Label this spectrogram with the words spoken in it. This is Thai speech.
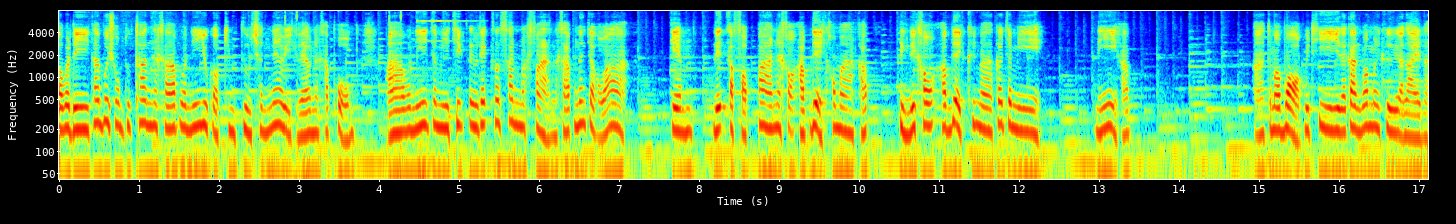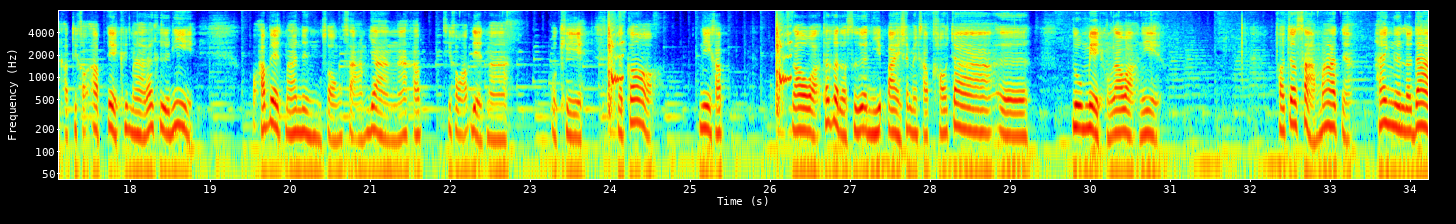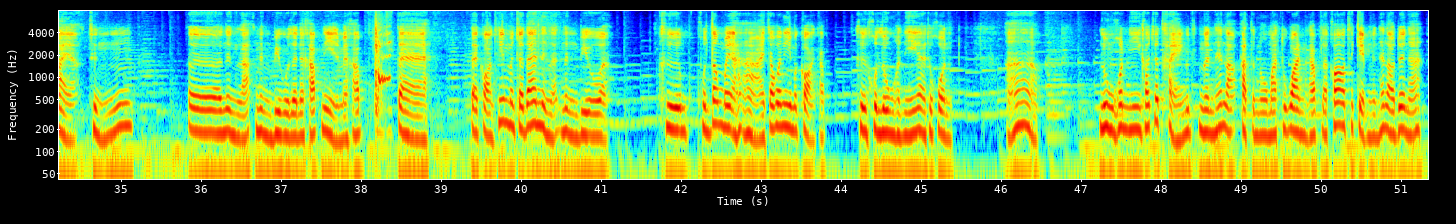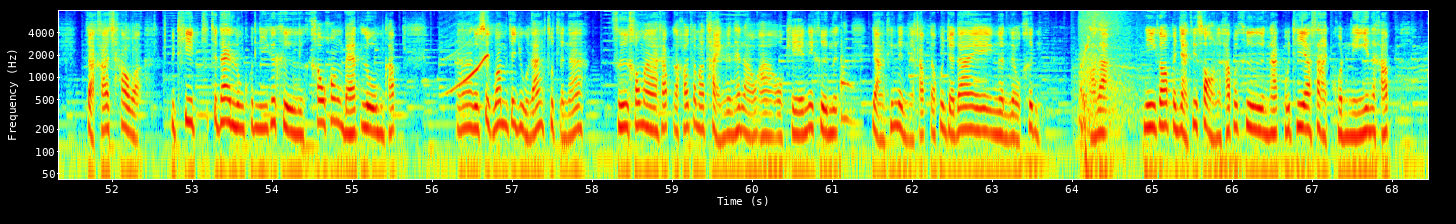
สวัสดีท่านผู้ชมทุกท่านนะครับ วันนี้อยู่กับคิมตูช n แนลอีกแล้วนะครับผมอ่าวันนี้จะมีทริคเล็กๆสั้นๆมาฝากนะครับ เนื่องจากว่าเกม l i t of f o p p a เนี่ยเขาอัปเดตเข้ามาครับ สิ่งที่เขาอัปเดตขึ้นมาก็จะมีนี่ครับอ่าจะมาบอกวิธีแล้วกันว่ามันคืออะไรนะครับ ที่เขาอัปเดตขึ้นมาก็คือนี่อัปเดตมา 1 2 3 อย่างนะครับ ที่เขาอัปเดตมาโอเค แล้วก็นี่ครับ เราอะถ้าเกิดเราซื้ออันนี้ไปใช่ไหมครับเขาจะเออ รูเมทของเราอะนี่เขาจะสามารถเนี่ยให้เงินเราได้อะถึงเออหนึ่งละหนึ่งบิลเลยนะครับนี่เห็นไหมครับ แต่แต่ก่อนที่มันจะได้หนึ่งละหนึ่งบิลอะคือคุณต้องไปหาเจ้าคนนี้มาก่อนครับ คือคุณลุงคนนี้ไงทุกคนอ่าลุงคนนี้เขาจะถ่ายเงินให้เราอัตโนมัติทุกวันครับ แล้วก็จะเก็บเงินให้เราด้วยนะ จากค่าเช่าอะ วิธีที่จะได้ลุงคนนี้ก็คือเข้าห้องแบดรูมครับอ่ารู้สึกว่ามันจะอยู่ล่างสุดเลยนะ ซื้อเขามาครับ แล้วเขาจะมาถ่ายเงินให้เราอ่าโอเค นี่คือหนึ่งอย่างที่หนึ่งนะครับ แล้วคุณจะได้เงินเร็วขึ้นเอาละนี่ก็เป็นอย่างที่สองนะครับ ก็คือนักวิทยาศาสตร์คนนี้นะครับ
